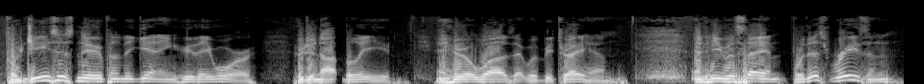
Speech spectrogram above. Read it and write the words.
For Jesus knew from the beginning who they were who did not believe and who it was that would betray him. And he was saying, for this reason,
